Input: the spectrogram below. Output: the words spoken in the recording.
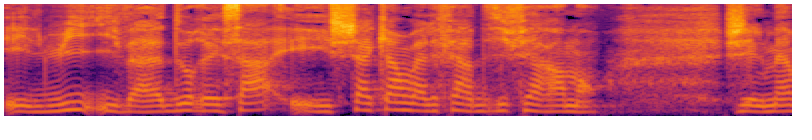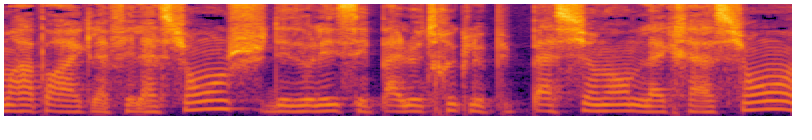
et lui il va adorer ça et chacun va le faire différemment. J'ai le même rapport avec la fellation. Je suis désolée, c'est pas le truc le plus passionnant de la création.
